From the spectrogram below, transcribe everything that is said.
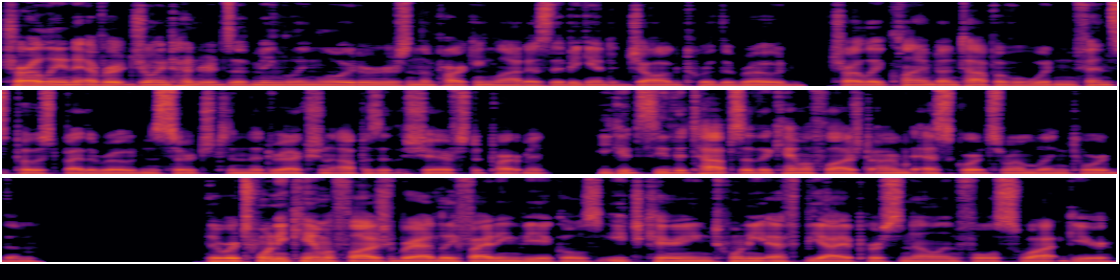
Charlie and Everett joined hundreds of mingling loiterers in the parking lot as they began to jog toward the road. Charlie climbed on top of a wooden fence post by the road and searched in the direction opposite the sheriff's department. He could see the tops of the camouflaged armed escorts rumbling toward them. There were 20 camouflaged Bradley fighting vehicles, each carrying 20 FBI personnel in full SWAT gear.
